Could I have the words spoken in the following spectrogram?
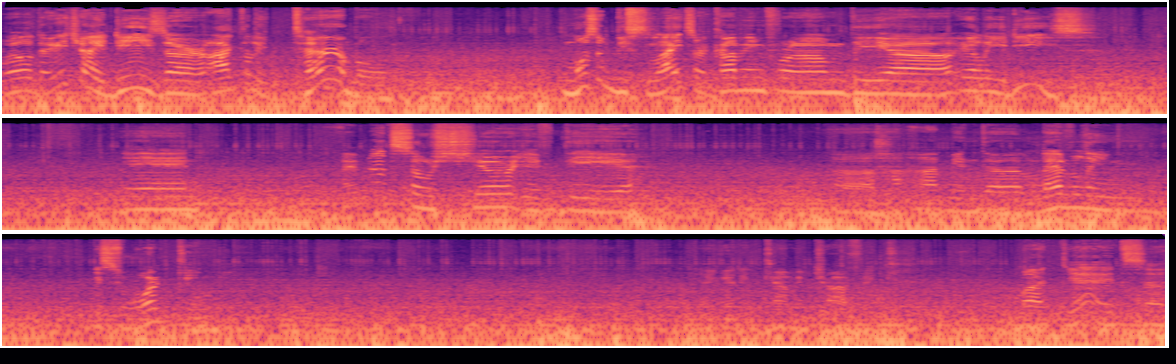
Well the HIDs are actually terrible. Most of these lights are coming from the uh, LEDs and I'm not so sure if the uh, I mean the leveling is working. I get incoming traffic. But yeah it's uh,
